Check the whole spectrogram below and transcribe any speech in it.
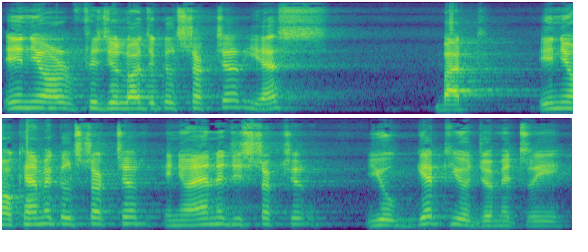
in your physiological structure, yes, but in your chemical structure, in your energy structure, you get your geometry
